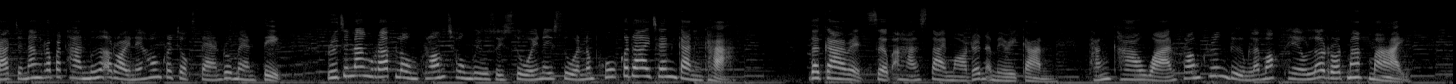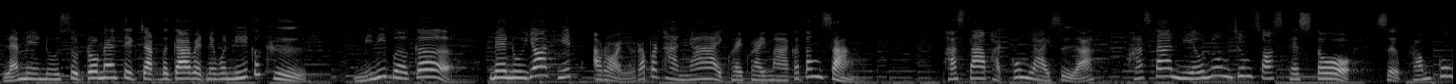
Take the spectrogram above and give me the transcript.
รักจะนั่งรับประทานมื้ออร่อยในห้องกระจกแสนโรแมนติก หรือจะนั่งรับลมพร้อมชมวิวสวยๆ ในสวนน้ำพุก็ได้เช่นกันค่ะ The Garret เสิร์ฟอาหารสไตล์โมเดิร์นอเมริกัน ทั้งคาวหวานพร้อมเครื่องดื่มและม็อกเทลและรสมากมาย และเมนูสุดโรแมนติกจาก The Garret ในวันนี้ก็คือมินิเบอร์เกอร์ เมนูยอดฮิตอร่อยรับประทานง่าย ใครๆมาก็ต้องสั่ง พาสต้าผัดกุ้งลายเสือ พาสต้าเหนียวนุ่มจุ่มซอสเพสโต้เสิร์ฟพร้อมกุ้ง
